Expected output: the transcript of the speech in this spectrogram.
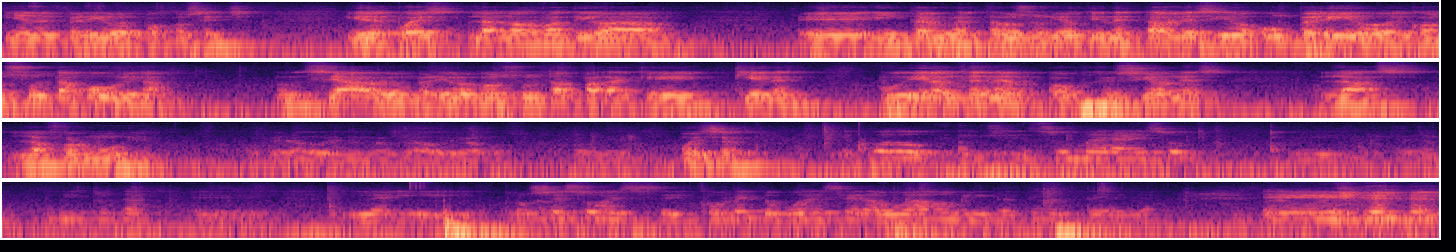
y en el periodo de post cosecha. Y después la normativa eh, interno de Estados Unidos tiene establecido un periodo de consulta pública, donde se abre un periodo de consulta para que quienes pudieran tener objeciones las, las formulen. Operadores del mercado, digamos. Puede ser. ¿Puedo sumar a eso? Eh, ministro, eh, el proceso es, correcto, puede ser abogado administrativo usted allá. Eh,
